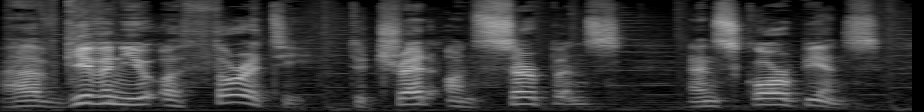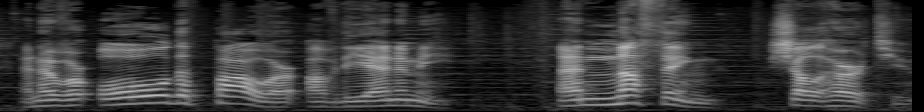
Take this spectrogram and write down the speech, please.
I have given you authority to tread on serpents and scorpions, and over all the power of the enemy, and nothing shall hurt you.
